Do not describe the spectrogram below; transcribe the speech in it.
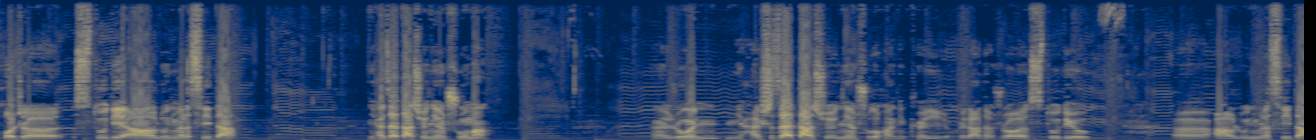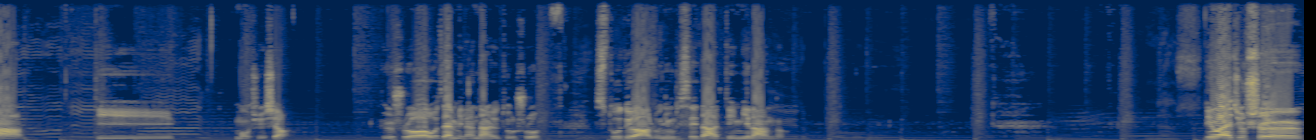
或者 studia l'università。你还在大学念书吗？呃，如果你你还是在大学念书的话，你可以回答他说 studio，呃啊 l'università 的某学校。比如说我在米兰大学读书，studio all'università di Milano。另外就是。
